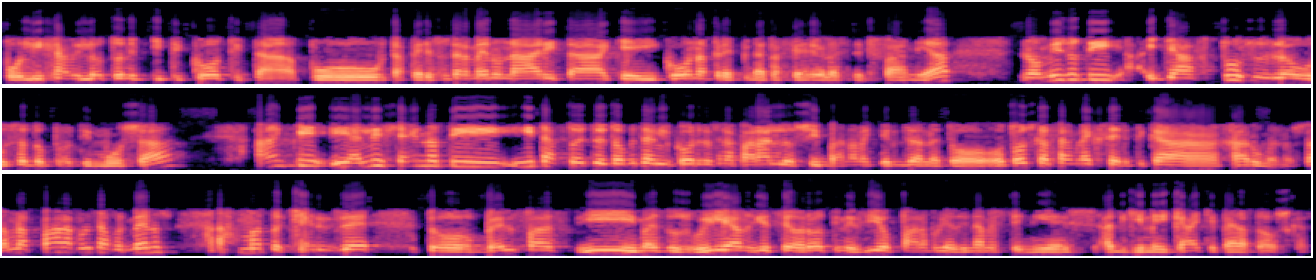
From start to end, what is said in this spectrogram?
πολύ χαμηλότερη ποιητικότητα, που τα περισσότερα μένουν άρρητα και η εικόνα πρέπει να τα φέρει όλα στην επιφάνεια. Νομίζω ότι για αυτούς τους λόγους θα το προτιμούσα. Αν και η αλήθεια είναι ότι είτε αυτό είτε το Πίτσα Γλυκόρυτα σε ένα παράλληλο σύμπαν, άμα κερδίζανε το, ο Τόσκαρ, θα ήμουν εξαιρετικά χαρούμενος. Θα ήμουν πάρα πολύ στεναχωρημένο άμα το κέρδιζε το Belfast ή μέσα του Williams, γιατί θεωρώ ότι είναι δύο πάρα πολύ αδυνάμε ταινίες αντικειμενικά και πέρα από τα Όσκαρ.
